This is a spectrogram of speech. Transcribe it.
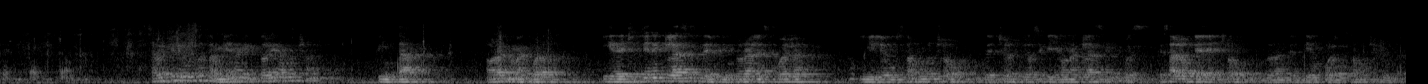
Perfecto. ¿Sabe qué le gusta también a Victoria mucho? Pintar. Ahora que me acuerdo. Y de hecho tiene clases de pintura en la escuela y le gusta mucho. De hecho, yo sé que lleva una clase, pues es algo que ha hecho durante el tiempo, le gusta mucho pintar.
